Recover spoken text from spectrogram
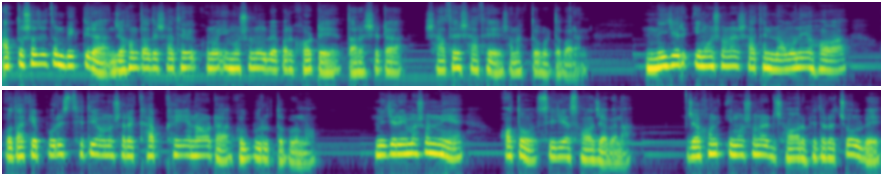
আত্মসচেতন ব্যক্তিরা যখন তাদের সাথে কোনো ইমোশনাল ব্যাপার ঘটে, তারা সেটা সাথে সাথে শনাক্ত করতে পারেন। নিজের ইমোশনের সাথে নমনীয় হওয়া ও তাকে পরিস্থিতি অনুসারে খাপ খাইয়ে নেওয়াটা খুব গুরুত্বপূর্ণ। নিজের ইমোশন নিয়ে অত সিরিয়াস হওয়া যাবে না। যখন ইমোশনের ঝড় ভেতরে চলবে,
